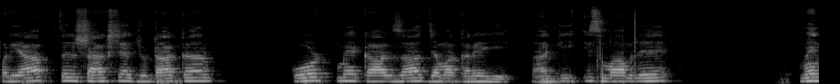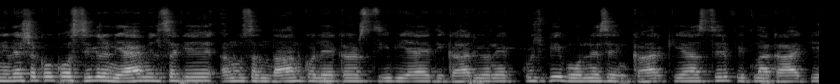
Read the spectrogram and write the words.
पर्याप्त साक्ष्य जुटाकर कोर्ट में कागजात जमा करेगी ताकि इस मामले में निवेशकों को शीघ्र न्याय मिल सके। अनुसंधान को लेकर सीबीआई अधिकारियों ने कुछ भी बोलने से इनकार किया, सिर्फ़ इतना कहा कि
